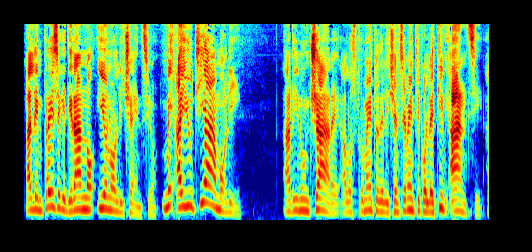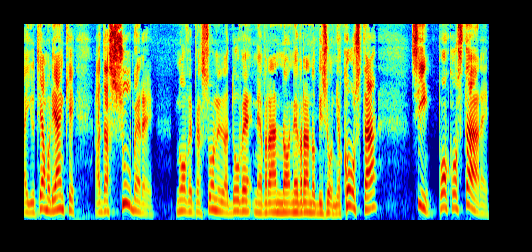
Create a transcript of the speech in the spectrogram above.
alle imprese che diranno io non licenzio. Me, aiutiamoli a rinunciare allo strumento dei licenziamenti collettivi, anzi, aiutiamoli anche ad assumere nuove persone laddove ne avranno, ne avranno bisogno. Costa? Sì, può costare,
